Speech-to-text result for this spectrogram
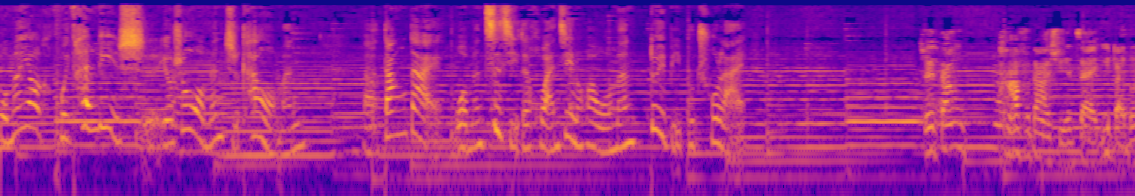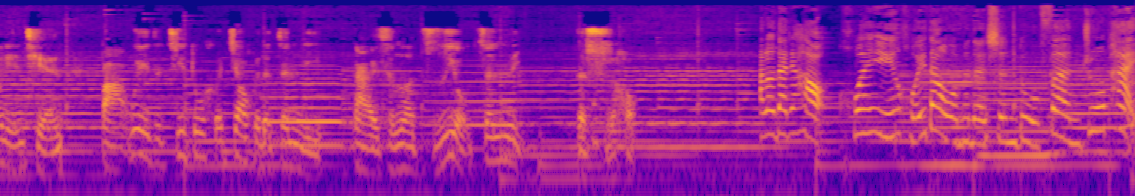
我们要回看历史，有时候我们只看我们呃当代我们自己的环境的话，我们对比不出来。所以，当哈佛大学在一百多年前把为着基督和教会的真理改成了只有真理的时候，Hello，大家好，欢迎回到我们的深度饭桌派，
